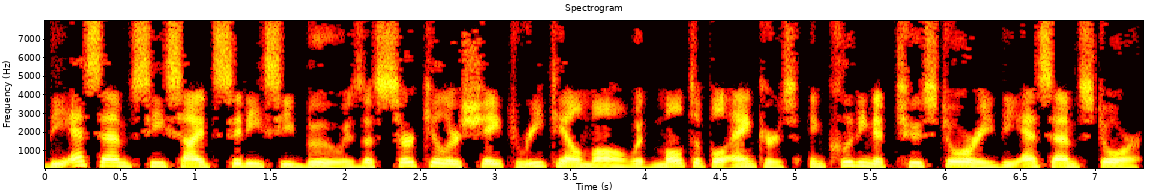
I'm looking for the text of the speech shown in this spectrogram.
the SM Seaside City Cebu is a circular-shaped retail mall with multiple anchors, including a two-story The SM Store,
